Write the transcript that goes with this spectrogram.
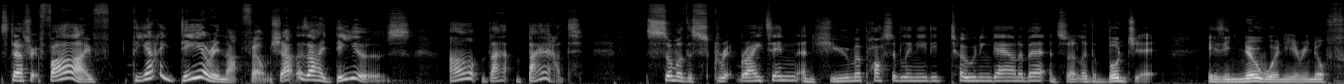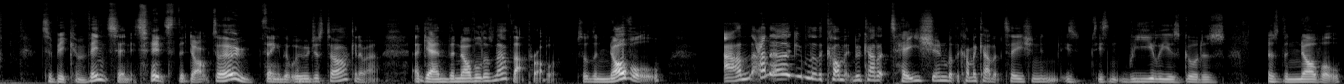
Star Trek Five, the idea in that film, Shatner's ideas, aren't that bad. Some of the script writing and humour possibly needed toning down a bit, and certainly the budget is in nowhere near enough to be convincing. It's, it's the Doctor Who thing that we were just talking about. Again, the novel doesn't have that problem. So the novel and, and arguably the comic book adaptation, but the comic adaptation is, isn't really as good as as the novel.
